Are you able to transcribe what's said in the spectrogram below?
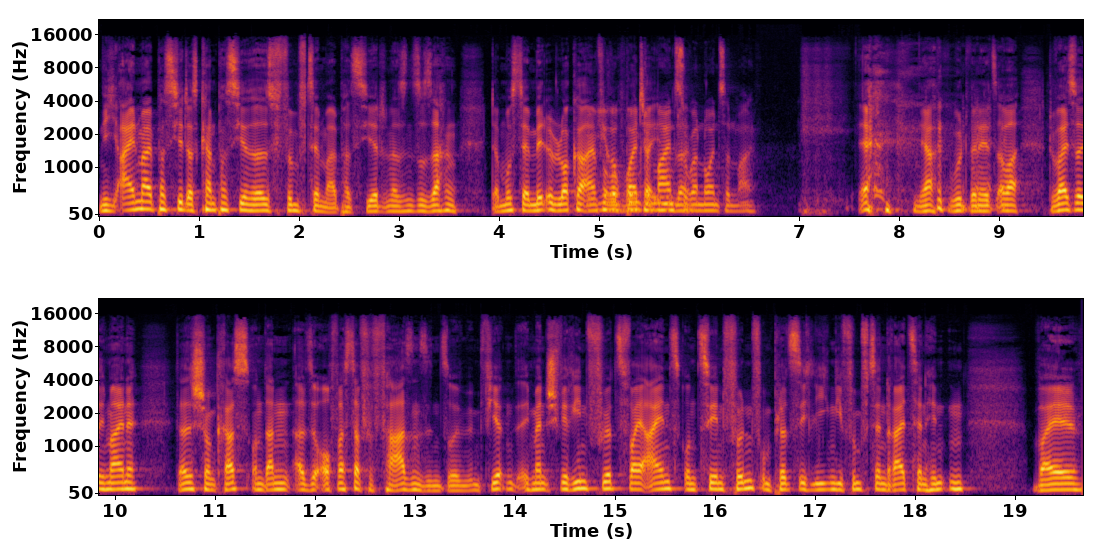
nicht einmal passiert, das kann passieren, das ist 15 Mal passiert. Und das sind so Sachen, da muss der Mittelblocker einfach Ihre auch weiter Punkte meint innen sogar bleiben. 19 Mal. Ja, ja, gut, wenn jetzt, aber du weißt, was ich meine. Das ist schon krass. Und dann, also auch was da für Phasen sind. So im vierten, ich meine, Schwerin führt 2-1 und 10-5 und plötzlich liegen die 15-13 hinten, weil,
